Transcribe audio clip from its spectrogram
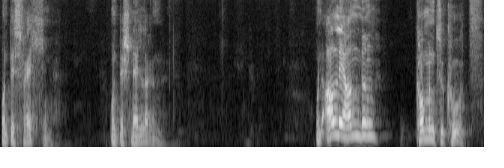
und des Frechen und des Schnelleren. Und alle anderen kommen zu kurz.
